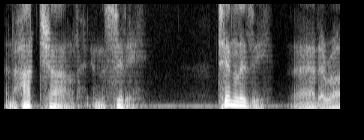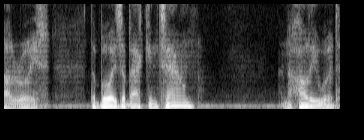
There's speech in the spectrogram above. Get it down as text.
and Hot Child in the City. Thin Lizzy. Ah, they're all right. The boys are back in town. And Hollywood,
